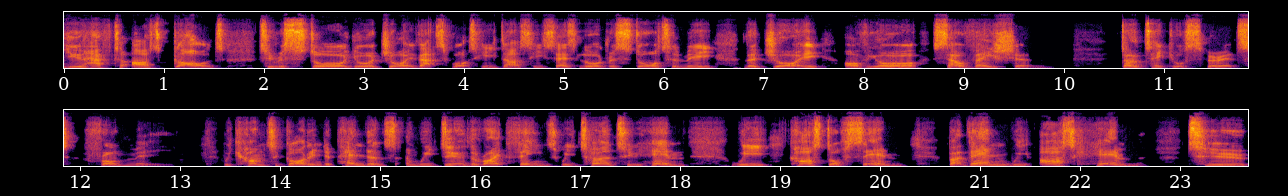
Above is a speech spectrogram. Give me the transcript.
You have to ask God to restore your joy. That's what he does. He says, Lord, restore to me the joy of your salvation. Don't take your spirit from me we come to God in dependence and we do the right things. We turn to Him, we cast off sin, but then we ask Him to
